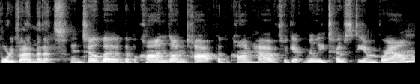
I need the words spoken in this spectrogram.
45 minutes. until the the pecans on top, the pecan halves would get really toasty and brown.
